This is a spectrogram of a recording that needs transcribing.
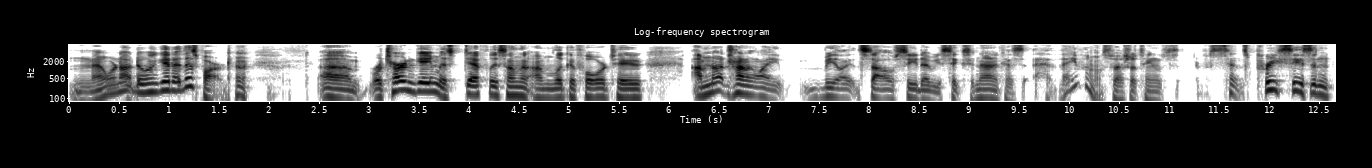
no, we're not doing good at this part. um, return game is definitely something I'm looking forward to. I'm not trying to like be like the style of CW69 because they've been on special teams since preseason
